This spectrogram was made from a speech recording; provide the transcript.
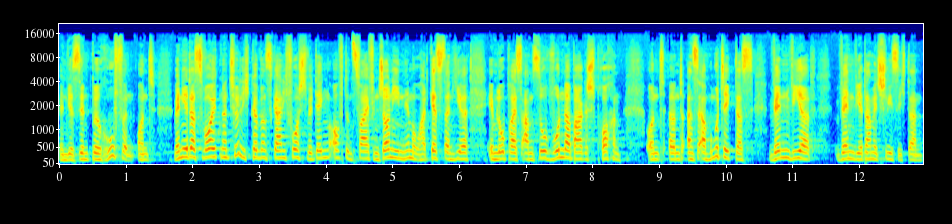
wenn wir sind berufen. Und wenn ihr das wollt, natürlich können wir uns gar nicht vorstellen. Wir denken oft und zweifeln. Johnny Nimmo hat gestern hier im Lobpreisabend so wunderbar gesprochen und, und uns ermutigt, dass wenn wir, wenn wir, damit schließe ich dann,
